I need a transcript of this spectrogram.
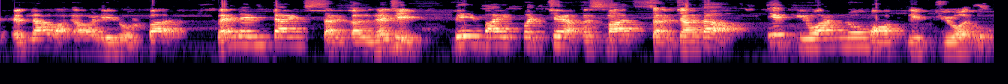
શહેરના વાઘાવાડી રોડ પર વેલેન્ટાઇન સર્કલ નજીક બે બાઇક વચ્ચે અકસ્માત સર્જાતા એક યુવાનનો મોત નીપજ્યું હતું.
